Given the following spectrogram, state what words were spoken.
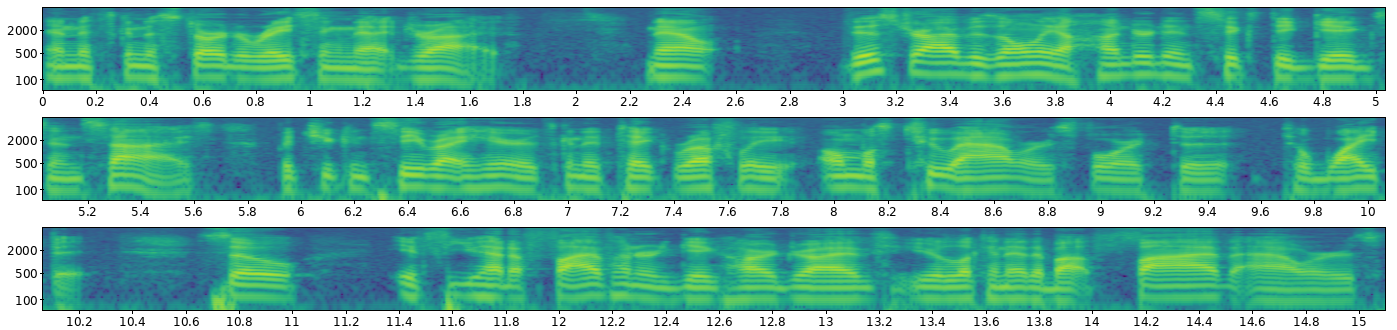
and it's going to start erasing that drive. Now this drive is only 160 gigs in size, but you can see right here it's going to take roughly almost two hours for it to, to wipe it. So if you had a 500 gig hard drive, you're looking at about five hours,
